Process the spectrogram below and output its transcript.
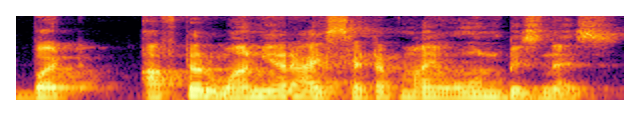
But after one year, I set up my own business.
